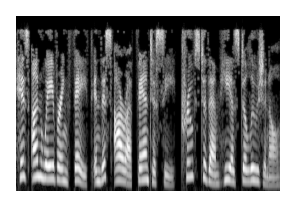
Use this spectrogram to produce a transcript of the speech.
His unwavering faith in this Ara fantasy proves to them he is delusional.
